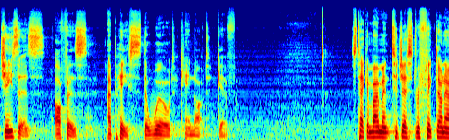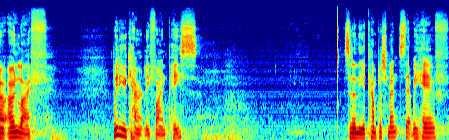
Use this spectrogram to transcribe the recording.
Jesus offers a peace the world cannot give. Let's take a moment to just reflect on our own life where do you currently find peace? Is it in the accomplishments that we have?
